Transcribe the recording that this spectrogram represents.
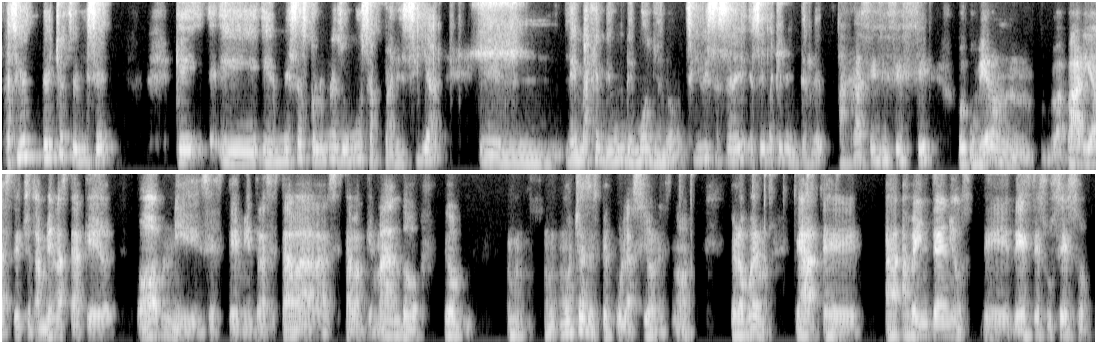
Así es, de hecho se dice que eh, en esas columnas de humo aparecía la imagen de un demonio, ¿no? ¿Sí viste esa, imagen en internet? Ajá, sí, sí, sí, sí. Hubieron varias, de hecho también hasta que ovnis, este, mientras estaba, se estaban quemando, muchas especulaciones, ¿no? Pero bueno, ya eh, a, 20 años de, este suceso,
